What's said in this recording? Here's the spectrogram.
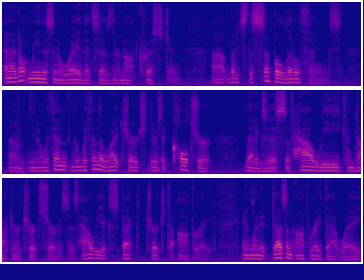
And I don't mean this in a way that says they're not Christian, uh, but it's the simple little things. Um, you know, within the, within the white church, there's a culture that exists of how we conduct our church services, how we expect church to operate. And when it doesn't operate that way,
